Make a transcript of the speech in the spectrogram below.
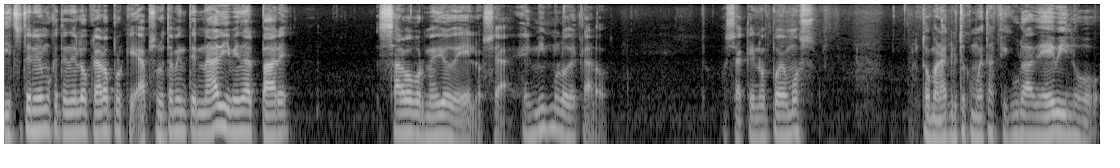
Y esto tenemos que tenerlo claro porque absolutamente nadie viene al Padre salvo por medio de Él. O sea, Él mismo lo declaró. O sea que no podemos tomar a Cristo como esta figura débil o,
